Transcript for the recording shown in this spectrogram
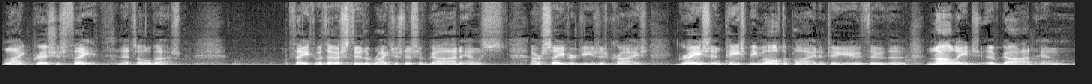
like precious faith, and that's all of us. Faith with us through the righteousness of God and our Savior Jesus Christ. Grace and peace be multiplied unto you through the knowledge of God and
